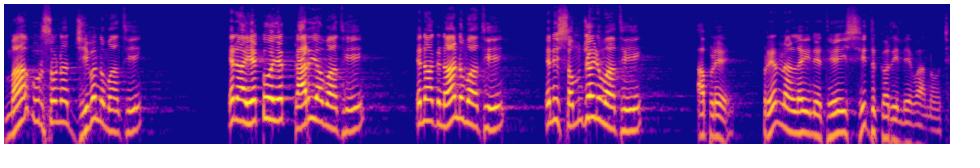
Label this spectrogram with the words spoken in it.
મહાપુરુષોના જીવનમાંથી, એના એકો એક કાર્યમાંથી, એના જ્ઞાનમાંથી એની સમજણમાંથી આપણે પ્રેરણા લઈને ધ્યેય સિદ્ધ કરી લેવાનો છે.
